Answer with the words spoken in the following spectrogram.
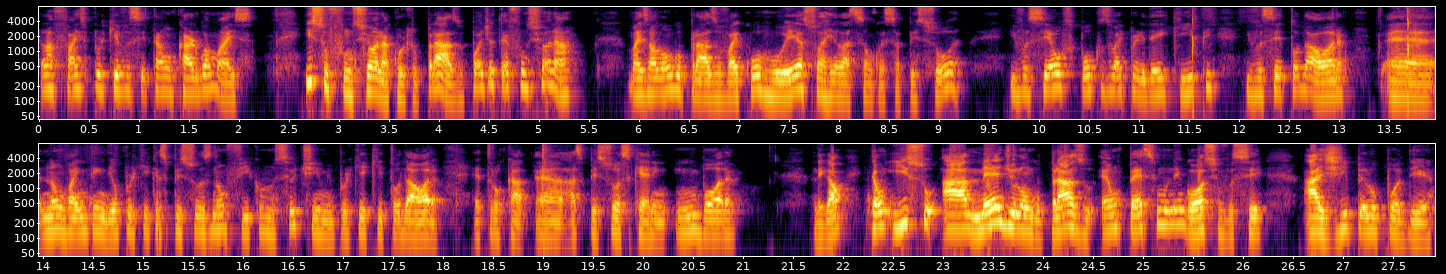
ela faz porque você está um cargo a mais. Isso funciona a curto prazo? Pode até funcionar, mas a longo prazo vai corroer a sua relação com essa pessoa e você aos poucos vai perder a equipe e você toda hora é, não vai entender o porquê que as pessoas não ficam no seu time, porquê que toda hora é trocar, é, as pessoas querem ir embora, Legal? Então, isso a médio e longo prazo é um péssimo negócio você agir pelo poder.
